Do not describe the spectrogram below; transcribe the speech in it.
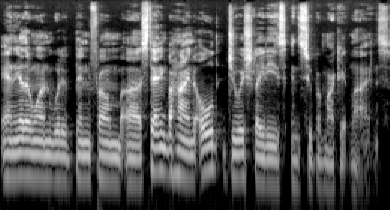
And the other one would have been from uh, Standing Behind Old Jewish Ladies in Supermarket Lines.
